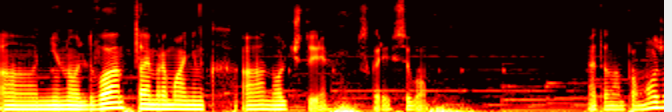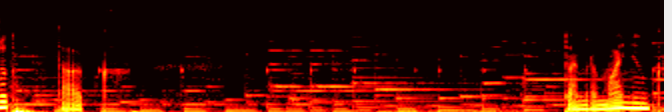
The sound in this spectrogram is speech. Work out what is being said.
а, не 0.2 time remapping, а 0.4, скорее всего. Это нам поможет. Так. Time remapping.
